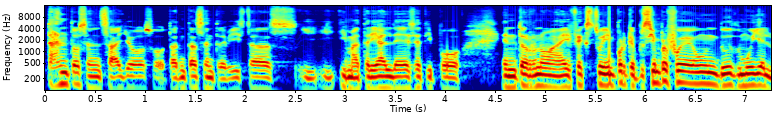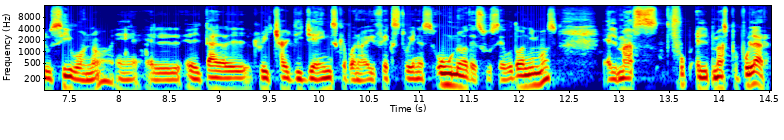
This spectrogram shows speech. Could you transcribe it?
tantos ensayos o tantas entrevistas y, y- y material de ese tipo en torno a Aphex Twin, porque pues siempre fue un dude muy elusivo, ¿no? Eh, el, el tal Richard D. James, que bueno, Aphex Twin es uno de sus seudónimos, el más, el más popular.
